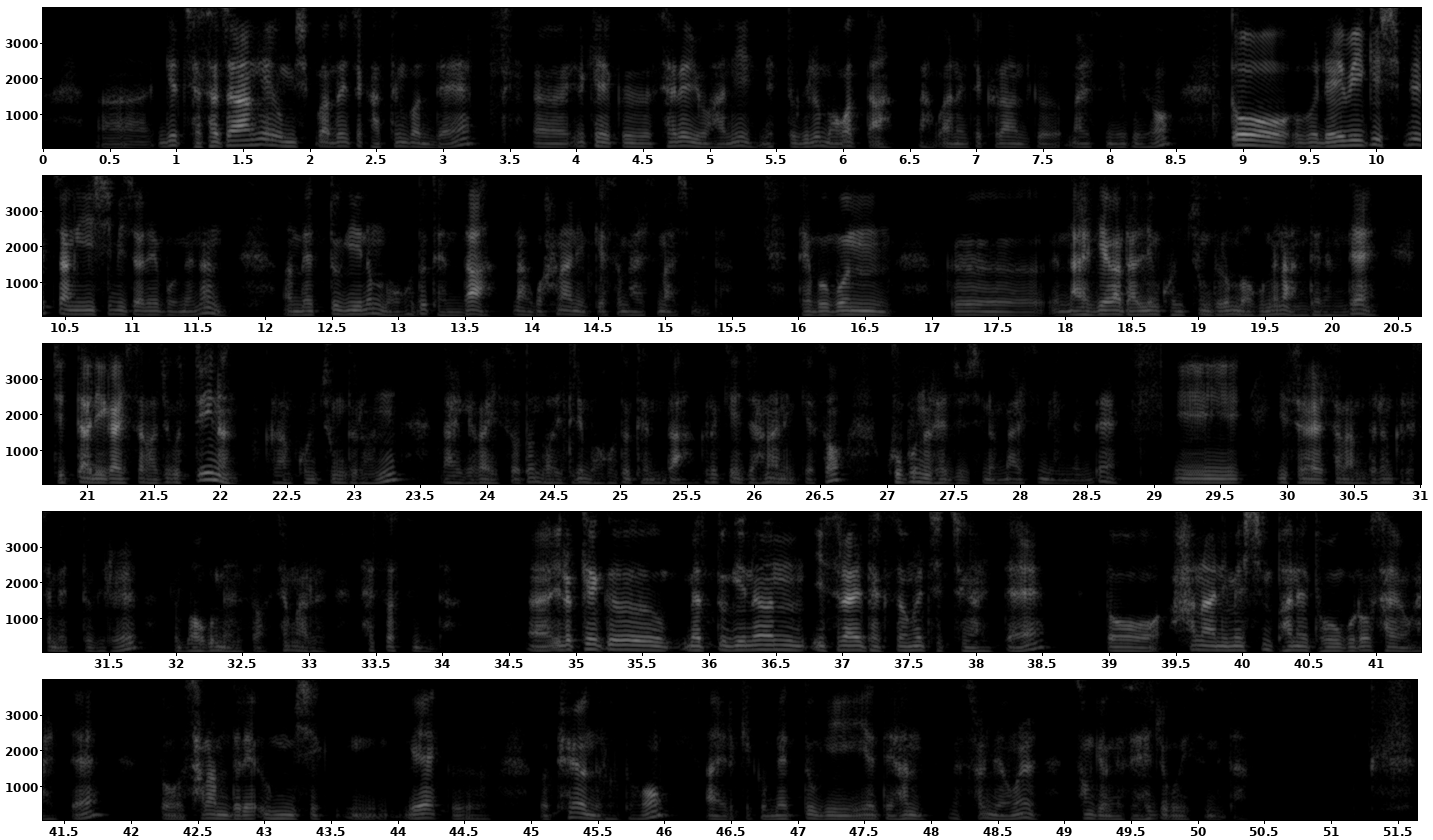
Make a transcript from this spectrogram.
어, 이게 제사장의 음식과도 이제 같은 건데 어, 이렇게 그 세례 요한이 메뚜기를 먹었다라고 하는 이제 그러한 그 말씀이고요. 또그 레위기 11장 22절에 보면은 어, 메뚜기는 먹어도 된다라고 하나님께서 말씀하십니다. 대부분 그 날개가 달린 곤충들은 먹으면 안 되는데 뒷다리가 있어가지고 뛰는 그런 곤충들은 날개가 있어도 너희들이 먹어도 된다. 그렇게 이제 하나님께서 구분을 해주시는 말씀이 있는데 이 이스라엘 사람들은 그래서 메뚜기를 먹으면서 생활을 했었습니다. 이렇게 그 메뚜기는 이스라엘 백성을 지칭할 때 또 하나님의 심판의 도구로 사용할 때 또 사람들의 음식의 그 표현으로도 아, 이렇게 그 메뚜기에 대한 설명을 성경에서 해주고 있습니다.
